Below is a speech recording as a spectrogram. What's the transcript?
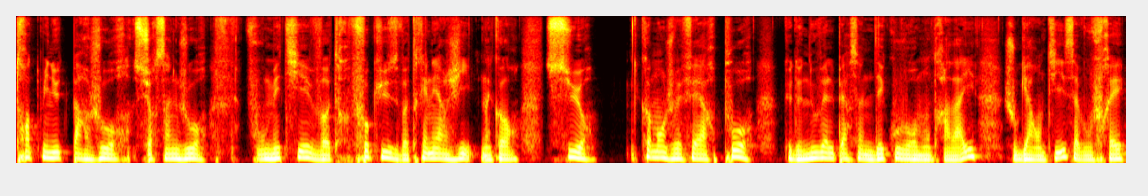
30 minutes par jour sur 5 jours, vous mettiez votre focus, votre énergie, d'accord, sur comment je vais faire pour que de nouvelles personnes découvrent mon travail, je vous garantis, ça vous ferait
